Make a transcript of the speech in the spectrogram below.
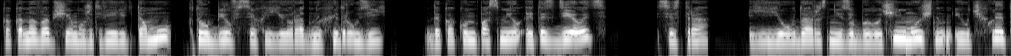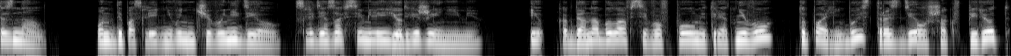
Как она вообще может верить тому, кто убил всех ее родных и друзей? Да как он посмел это сделать? Сестра. Ее удар снизу был очень мощным и Учха это знал. Он до последнего ничего не делал, следя за всеми ее движениями. И, когда она была всего в полметре от него, то парень быстро сделал шаг вперед,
